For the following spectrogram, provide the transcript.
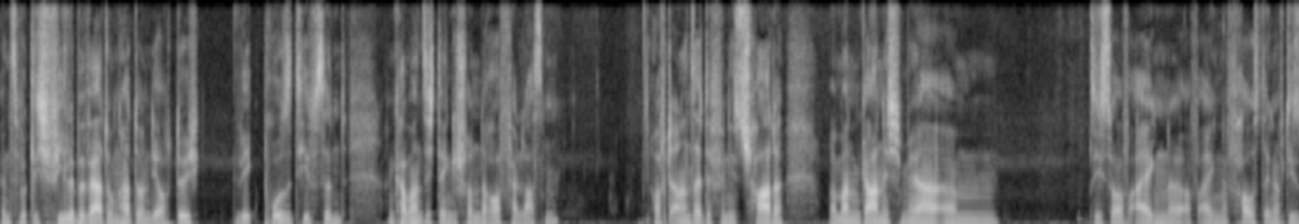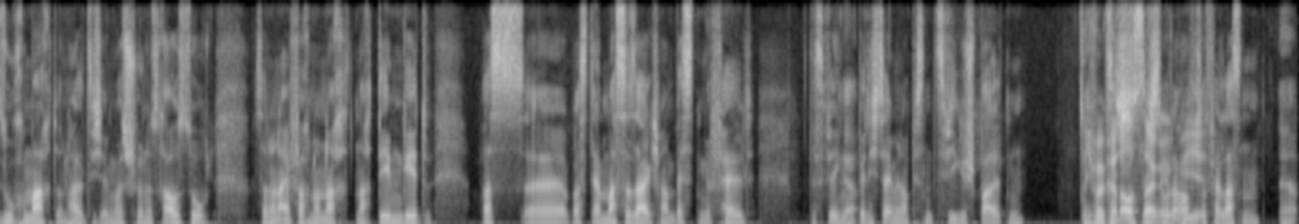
wenn es wirklich viele Bewertungen hat und die auch durchweg positiv sind, dann kann man sich, denke ich, schon darauf verlassen. Auf der anderen Seite finde ich es schade, weil man gar nicht mehr ähm, sich so auf eigene, auf eigene Faust irgendwie auf die Suche macht und halt sich irgendwas Schönes raussucht, sondern einfach nur nach, nach dem geht, was, äh, was der Masse, sage ich mal, am besten gefällt. Deswegen Ja. bin ich da immer noch ein bisschen zwiegespalten, Ich wollte gerade auch sagen, so darauf zu verlassen. ja,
